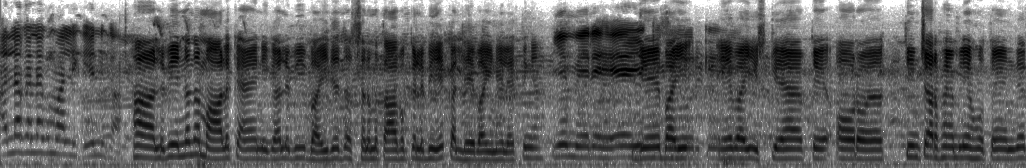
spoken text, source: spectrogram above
अलग अलग माल लिखे इनका ਹਾਂ ਲਵੀ ਇਹਨਾਂ ਦਾ ਮਾਲਕ ਐ ਨਹੀਂ ਗੱਲ ਵੀ ਬਾਈ ਦੇ ਦੱਸਣ ਮੁਤਾਬਕ ਲਵੀ ਇਹ ਇਕੱਲੇ ਬਾਈ ਨੇ ਲੈਤੀਆਂ ये मेरे है ये ये किसी भाई और के ये भाई इसके हैं ते और तीन चार फैमिलियां होते हैं इनके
